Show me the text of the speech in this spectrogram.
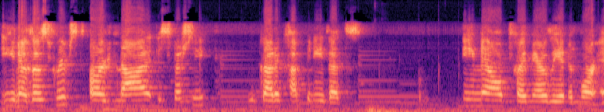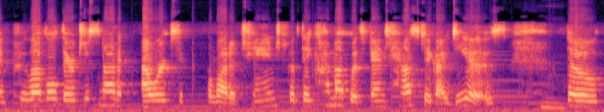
you know, those groups are not, especially we've got a company that's female primarily at a more entry level. They're just not empowered to a lot of change, but they come up with fantastic ideas. Mm. So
